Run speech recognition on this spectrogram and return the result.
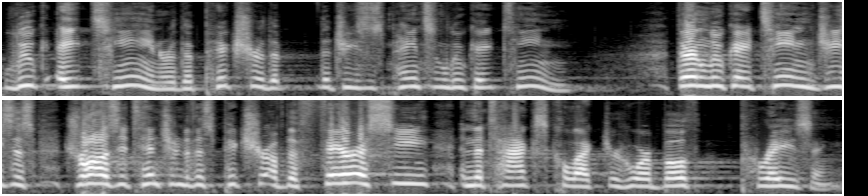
Luke 18, or the picture that, that Jesus paints in Luke 18. There in Luke 18, Jesus draws attention to this picture of the Pharisee and the tax collector who are both praising.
